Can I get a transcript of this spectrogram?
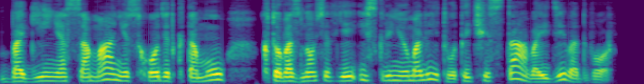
«Богиня сама не сходит к тому, кто возносит ей искреннюю молитву. Ты чиста, войди во двор».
